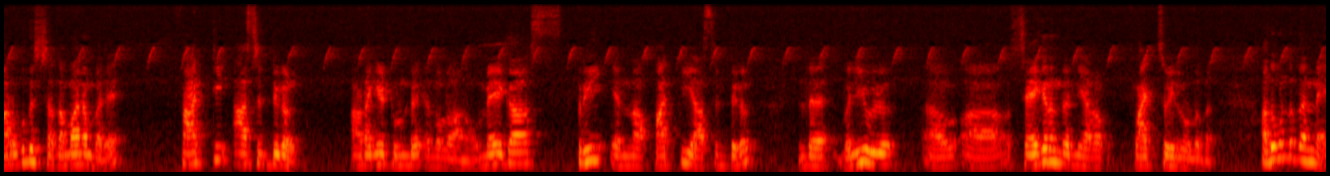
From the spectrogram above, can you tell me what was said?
അറുപത് ശതമാനം വരെ ഫാറ്റി ആസിഡുകൾ അടങ്ങിയിട്ടുണ്ട് എന്നുള്ളതാണ്. ഒമേഗ ത്രീ എന്ന ഫാറ്റി ആസിഡുകളുടെ വലിയൊരു ശേഖരം തന്നെയാണ് ഫ്ലാക്സ് ഓയിലുള്ളത് അതുകൊണ്ട് തന്നെ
